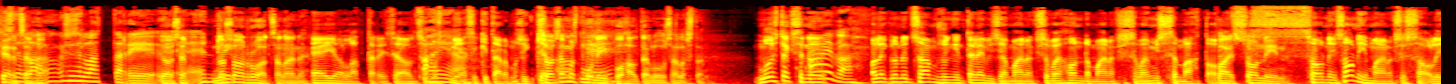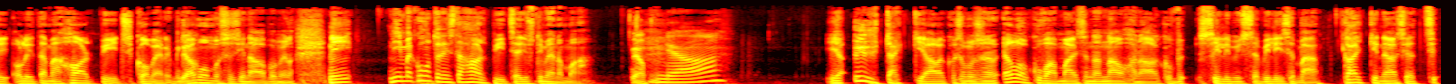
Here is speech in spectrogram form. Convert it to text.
Tiedätkö la, onko se se lattari? Joo, se, Enri- no se on ruotsalainen. Ei ole lattari, se on semmoista jaa. mies- ja kitaramusiikkia. Se on semmoista Okei. munin puhaltelua sellaista. Muistaakseni, Aivan. oliko nyt Samsungin televisiomainoksessa vai Honda-mainoksessa vai missä mahtoi Vai? Sonin. Sony, Sony-mainoksessa oli, oli tämä Heartbeats-coveri, mikä Joo. on muun muassa siinä albumilla. Niin, niin mä kuuntelin sitä Heartbeatsia just nimenomaan. Joo. Joo. Ja yhtäkkiä alkoi semmoisena elokuvamaisena nauhana alkoi silmissä vilisemään. Kaikki ne asiat, si-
